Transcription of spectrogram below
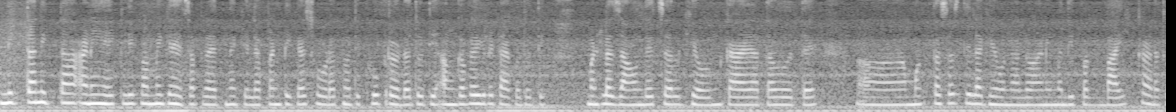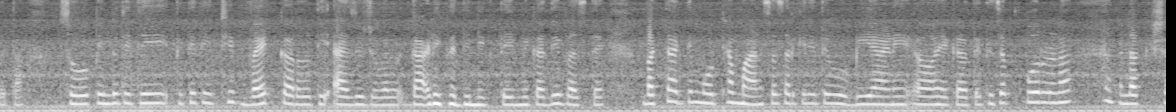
निघता निघता आणि हे क्लिप आम्ही घ्यायचा प्रयत्न केला पण ती काय सोडत नव्हती खूप रडत होती अंग वगैरे टाकत होती. म्हटलं जाऊन दे चल घेऊन काय आता होतं आहे मग तसंच तिला घेऊन आलो आणि मग दीपक बाईक काढत होता. सो पिल्लू तिथे तिथे तिची वेट करत होती ॲज युजल गाडी कधी निघते मी कधी बसते. बघता अगदी मोठ्या माणसासारखी तिथे उभी आहे आणि हे करते. तिचं पूर्ण लक्ष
